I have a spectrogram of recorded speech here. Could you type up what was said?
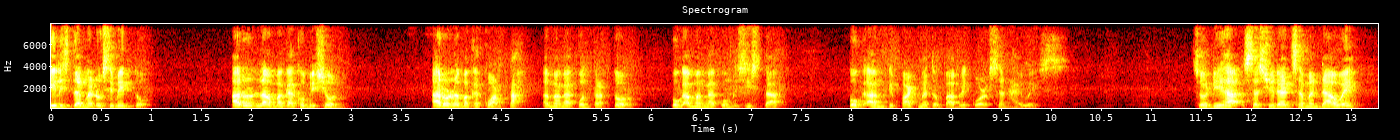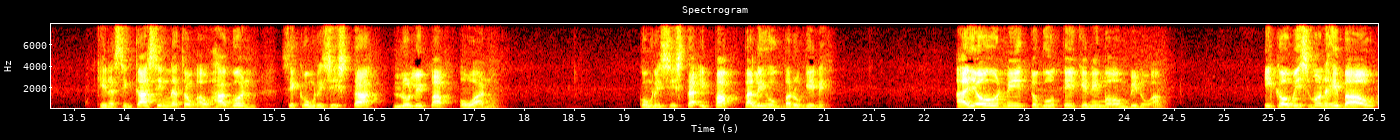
ilisdan man og semento. Aron lang makakomisyon. Aron lang makakwarta ang mga kontraktor ug ang mga kongresista ug ang Department of Public Works and Highways. So diha sa siyudad sa Mandawi, kinasingkasing na tong awhagon si Kongresista Lollipop Owano. Kongresista Ipap Palihog Barugini. Ayaw ni tuguti kini maong binuang. Ikaw mismo nahibaw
